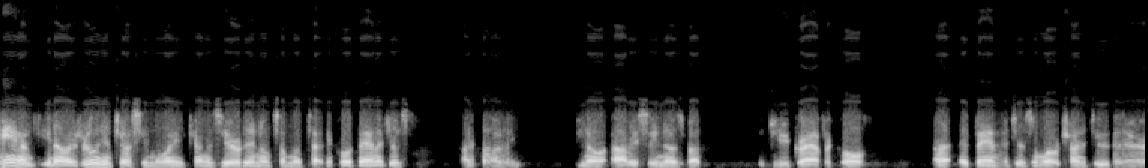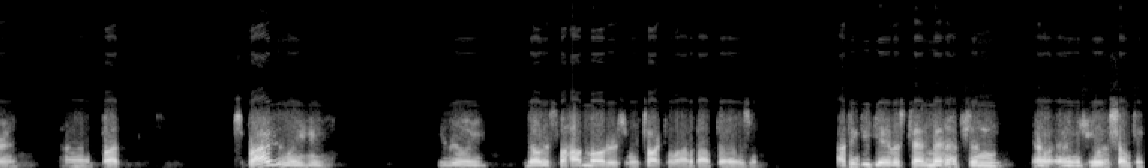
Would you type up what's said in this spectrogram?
and you know, it's really interesting the way he kind of zeroed in on some of the technical advantages. I thought he, you know, obviously knows about the geographical uh, advantages and what we're trying to do there, and uh, but surprisingly, he he really noticed the hub motors, and we talked a lot about those. And I think he gave us ten minutes, and and it was really something.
